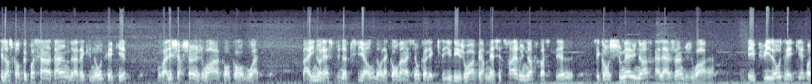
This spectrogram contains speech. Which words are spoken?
C'est lorsqu'on peut pas s'entendre avec une autre équipe pour aller chercher un joueur qu'on convoite. Ben, il nous reste une option dont la convention collective des joueurs permet, c'est de faire une offre hostile. C'est qu'on soumet une offre à l'agent du joueur et puis l'autre équipe a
